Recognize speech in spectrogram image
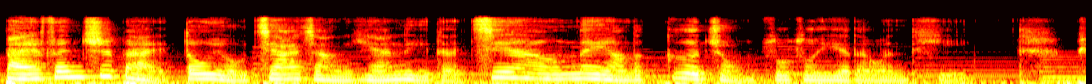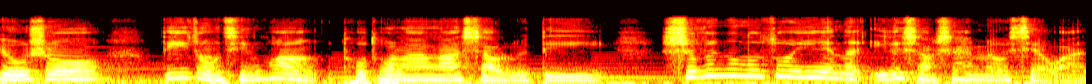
百分之百都有家长眼里的这样那样的各种做作业的问题。比如说，第一种情况，拖拖拉拉，效率低，十分钟的作业呢，一个小时还没有写完；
